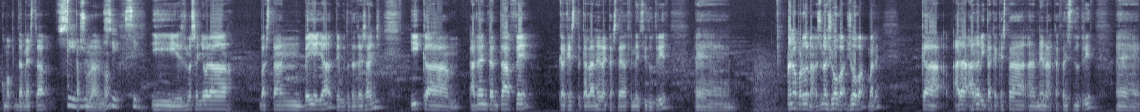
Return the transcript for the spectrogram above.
com a de mestra sí, personal, no? Sí, sí. I és una senyora bastant vella ja, té 83 anys, i que ha d'intentar fer que, aquesta, que la nena que està fent d'institutriz eh... ah no, perdona, és una jove, jove, vale? que ha de- ha d'evitar que aquesta eh, nena que fa d'institutriz eh,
